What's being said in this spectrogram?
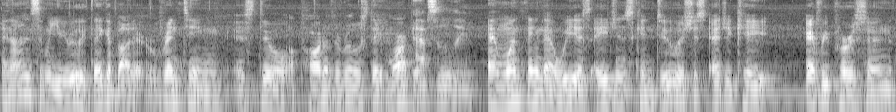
And honestly, when you really think about it, renting is still a part of the real estate market. Absolutely. And one thing that we as agents can do is just educate every person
